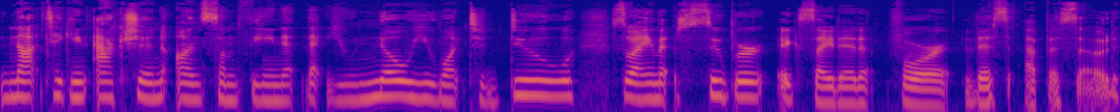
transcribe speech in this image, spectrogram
not taking action on something that you know you want to do. So I am super excited for this episode.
